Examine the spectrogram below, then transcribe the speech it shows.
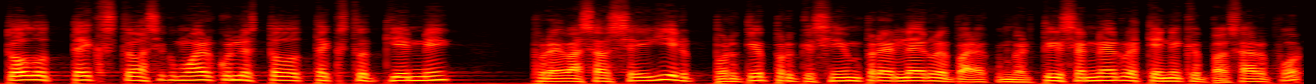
todo texto, así como Hércules, todo texto tiene pruebas a seguir. ¿Por qué? Porque siempre el héroe, para convertirse en héroe, tiene que pasar por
